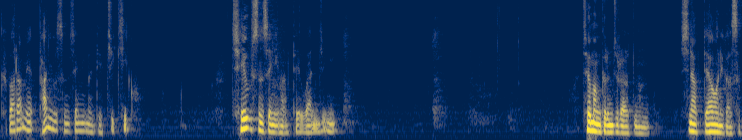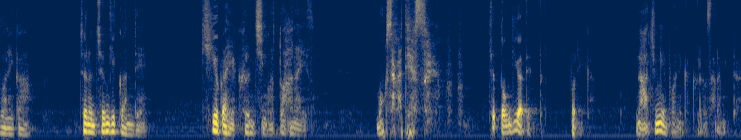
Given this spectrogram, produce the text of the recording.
그 바람에 담임 선생님한테 지키고 체육 선생님한테 완전히 저만 그런 줄 알았더니 신학대학원에 가서 보니까 저는 전기과인데 기계과에 그런 친구가 또 하나 있어 목사가 되었어요. 저 동기가 됐더라 보니까 나중에 보니까 그런 사람이 있다.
